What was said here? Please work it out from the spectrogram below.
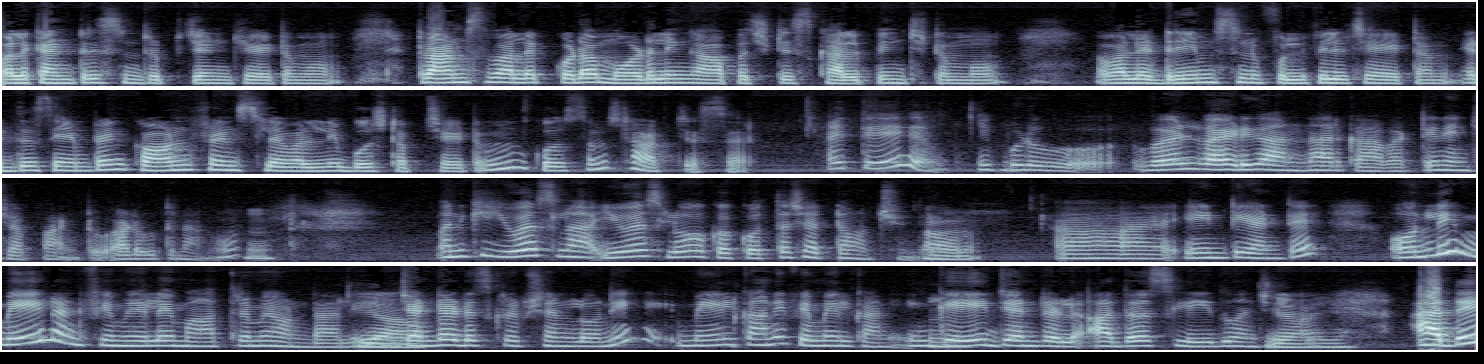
వాళ్ళ కంట్రీస్ని రిప్రజెంట్ చేయటము ట్రాన్స్ వాళ్ళకి కూడా మోడలింగ్ ఆపర్చునిటీస్ కల్పించటము వాళ్ళ డ్రీమ్స్ని ఫుల్ఫిల్ చేయటం at the same time confidence లెవెల్ని బూస్టప్ చేయటం కోసం స్టార్ట్ చేశారు. అయితే ఇప్పుడు వరల్డ్ వైడ్గా అన్నారు కాబట్టి నేను చెప్పంటూ అడుగుతున్నాను. మనకి యుఎస్ లా యుఎస్లో ఒక కొత్త చట్టం వచ్చింది. ఏంటి అంటే ఓన్లీ మేల్ అండ్ ఫిమేలే మాత్రమే ఉండాలి. జెండర్ డిస్క్రిప్షన్లోని మేల్ కానీ ఫిమేల్ కానీ. ఇంకా ఏ జెండర్ అదర్స్ లేదు అని చెప్పి. అదే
